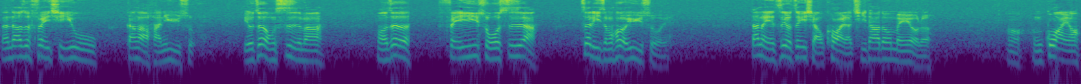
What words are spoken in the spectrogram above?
难道是废弃物刚好含浴水？有这种事吗？哦，这匪夷所思啊！这里怎么会有浴水？当然也只有这一小块了，其他都没有了。哦，很怪哦。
